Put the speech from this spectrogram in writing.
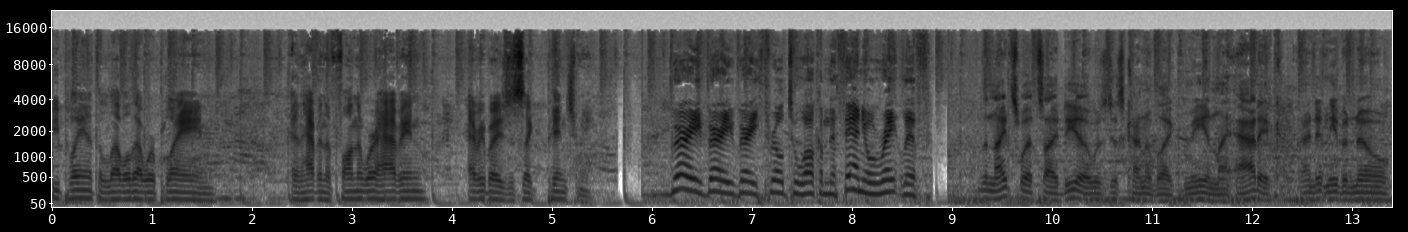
be playing at the level that we're playing and having the fun that we're having, everybody's just like, pinch me. Very, very, very thrilled to welcome Nathaniel Rateliff. The Night Sweats idea was just kind of like me in my attic. I didn't even know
